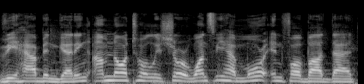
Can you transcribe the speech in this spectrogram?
we have been getting? I'm not totally sure. Once we have more info about that,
